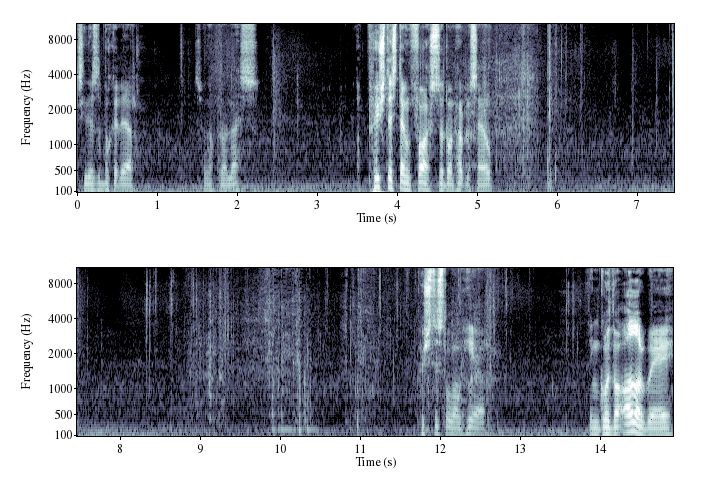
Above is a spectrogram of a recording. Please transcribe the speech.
See, there's the bucket there. Swing up on this. I'll push this down first so I don't hurt myself. Push this along here. Then go the other way.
